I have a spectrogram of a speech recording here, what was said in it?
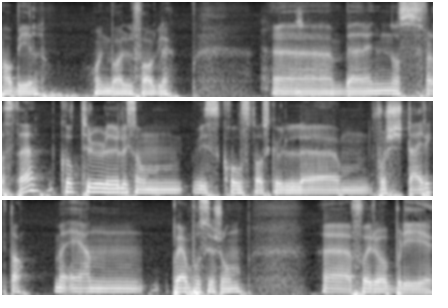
habil håndballfaglig. Eh, bedre enn oss fleste. Hva tror du liksom hvis Kolstad skulle eh, forsterke da med en, på én posisjon eh, for å bli,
